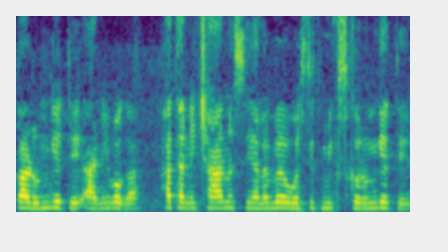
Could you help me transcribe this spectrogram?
काढून घेते आणि बघा हाताने छान असं याला व्यवस्थित मिक्स करून घेते.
